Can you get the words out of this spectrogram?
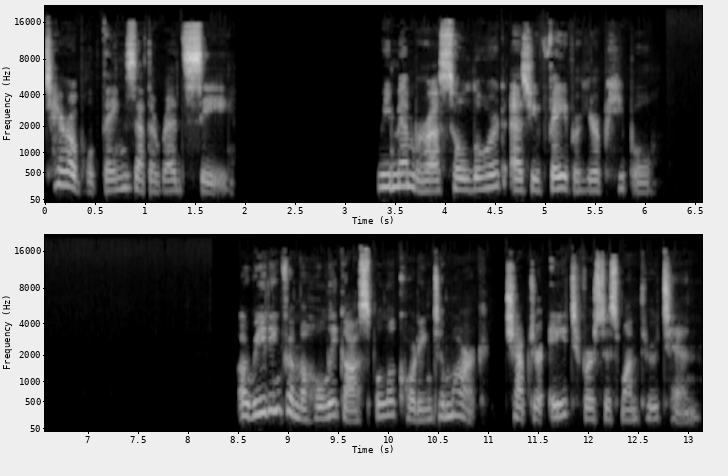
terrible things at the Red Sea. Remember us, O Lord, as you favor your people. A reading from the Holy Gospel according to Mark, chapter 8, verses 1 through 10.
